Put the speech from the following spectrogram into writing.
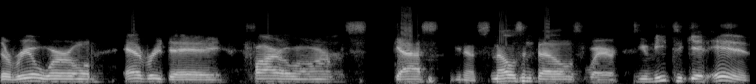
the real world, everyday fire alarms, gas, you know, smells and bells where you need to get in,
